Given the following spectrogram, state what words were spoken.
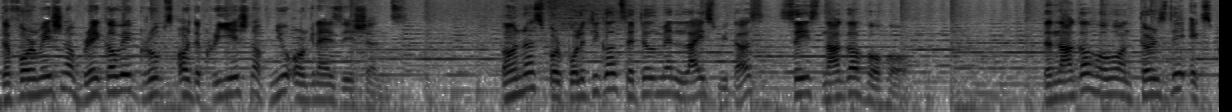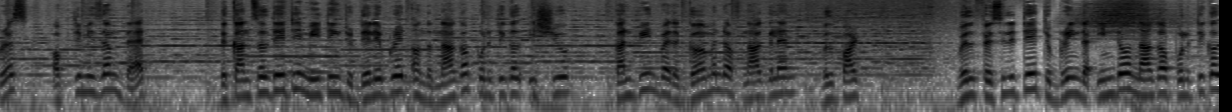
the formation of breakaway groups or the creation of new organizations. Earnest for political settlement lies with us, says Naga Hoho. The Naga Hoho on Thursday expressed optimism that the consultative meeting to deliberate on the Naga political issue convened by the government of Nagaland will, part, will facilitate to bring the Indo-Naga political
